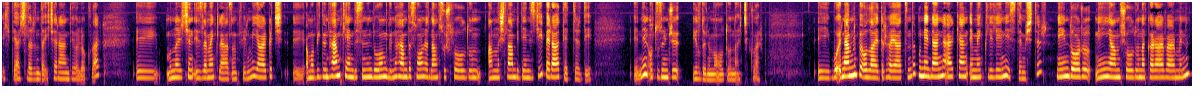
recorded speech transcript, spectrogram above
ihtiyaçlarını da içeren diyaloglar. Ee, bunlar için izlemek lazım filmi. Yargıç e, ama bir gün hem kendisinin doğum günü hem de sonradan suçlu olduğunu anlaşılan bir denizciyi beraat ettirdiğinin 30. yıl dönümü olduğunu açıklar. Ee, bu önemli bir olaydır hayatında. Bu nedenle erken emekliliğini istemiştir. Neyin doğru, neyin yanlış olduğuna karar vermenin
